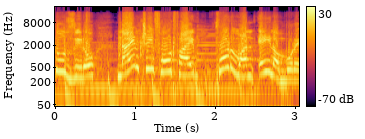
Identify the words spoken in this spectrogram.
two zero nine three four five four one এই নম্বরে।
